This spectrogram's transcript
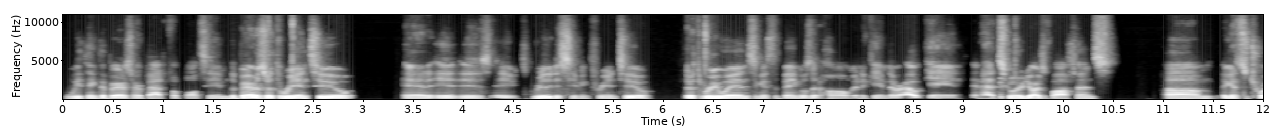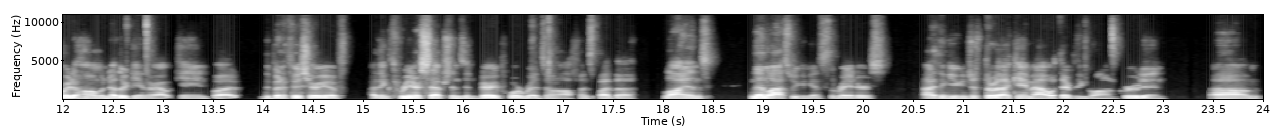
We think the Bears are a bad football team. The Bears are three and two, and it is a really deceiving three and two. Their three wins against the Bengals at home in a game they were outgained and had 200 yards of offense. Um, against Detroit at home, another game they're outgained, but the beneficiary of I think three interceptions and very poor red zone offense by the Lions. And then last week against the Raiders, I think you can just throw that game out with everything going on Gruden. Um,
